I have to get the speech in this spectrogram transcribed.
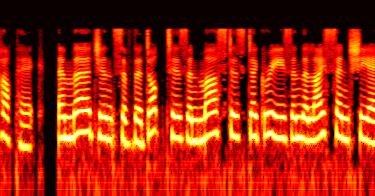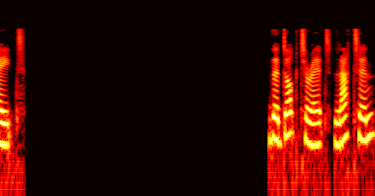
Topic: Emergence of the doctor's and master's degrees and the licentiate. The doctorate Latin,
